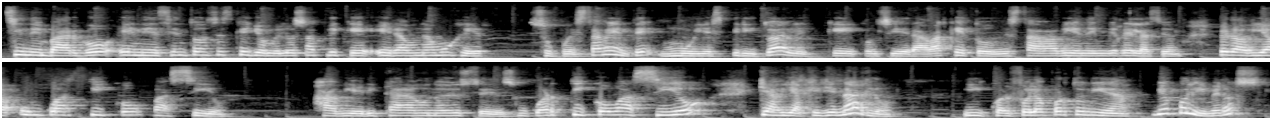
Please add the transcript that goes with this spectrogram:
Sin embargo, en ese entonces que yo me los apliqué, era una mujer supuestamente muy espiritual, que consideraba que todo estaba bien en mi relación, pero había un cuartico vacío. Javier y cada uno de ustedes, un cuartico vacío que había que llenarlo. ¿Y cuál fue la oportunidad? Biopolímeros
